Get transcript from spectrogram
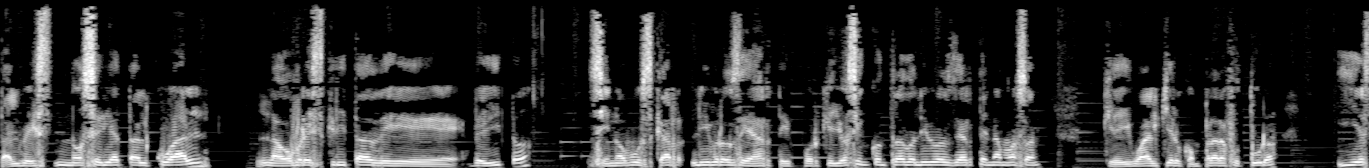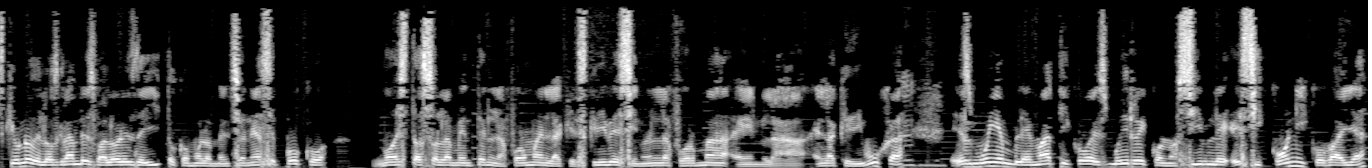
tal vez no sería tal cual la obra escrita de, de sino buscar libros de arte, porque yo sí he encontrado libros de arte en Amazon que igual quiero comprar a futuro, y es que uno de los grandes valores de Ito, como lo mencioné hace poco, no está solamente en la forma en la que escribe, sino en la forma en la, en la que dibuja. Es muy emblemático, es muy reconocible, es icónico, vaya.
